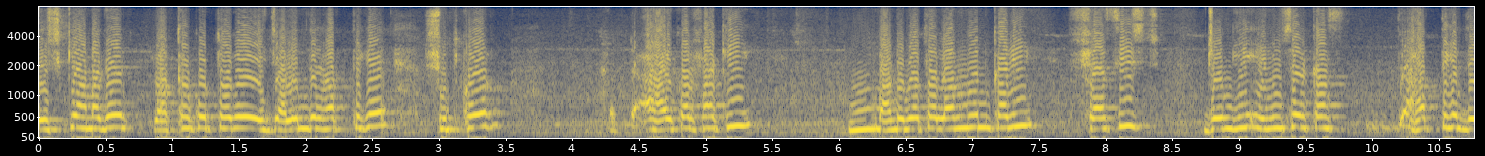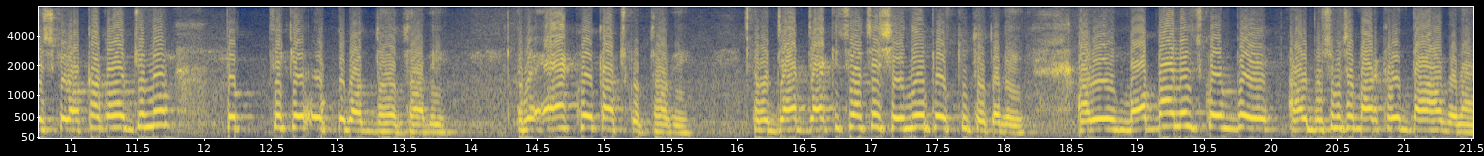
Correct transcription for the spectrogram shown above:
দেশকে আমাদের রক্ষা করতে হবে এই জালেমদের হাত থেকে। সুৎখোর, আয়কর ফাঁকি, মানবতা লঙ্ঘনকারী, ফ্যাসিস্ট, জঙ্গি ইনুসের কাছ, হাত থেকে দেশকে রক্ষা করার জন্য প্রত্যেকে ঐক্যবদ্ধ হতে হবে এবং এক হয়ে কাজ করতে হবে। এবং যার যা কিছু আছে সেই নিয়ে প্রস্তুত হতে হবে। আর এই মব ভায়োলেন্স করবে আর বসে বসে মার খাবেন তা হবে না।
